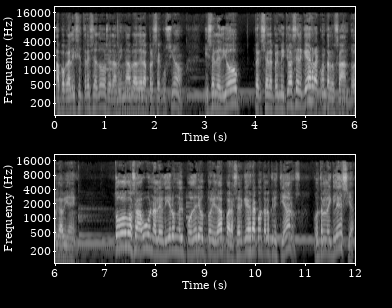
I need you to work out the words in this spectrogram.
Apocalipsis 13:12 también habla de la persecución. Y se le dio, se le permitió hacer guerra contra los santos. Oiga bien, todos a una le dieron el poder y autoridad para hacer guerra contra los cristianos, contra la iglesia.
